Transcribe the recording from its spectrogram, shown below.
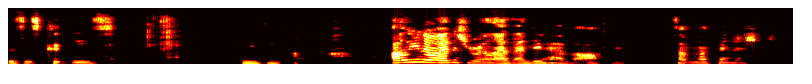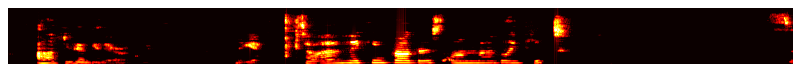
This is cookies. Oh, you know, I just realized I do have an offer. Something I finished. I'll have to go get it real quick. But yeah. So I'm making progress on my blanket. So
